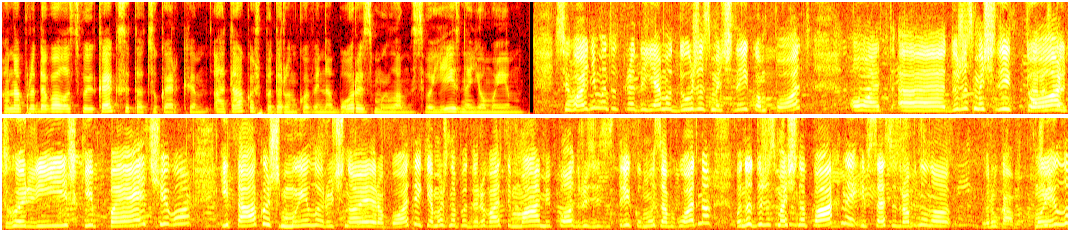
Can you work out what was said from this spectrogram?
Вона продавала свої кекси та цукерки, а також подарункові набори з мила своєї знайомої. Сьогодні ми тут продаємо дуже смачний компот, от е, дуже смачний торт, горішки, печиво і також мило ручної роботи, яке можна подарувати мамі, подрузі, сестрі, кому завгодно. Воно дуже смачно пахне і все це зроблено руками. Мило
